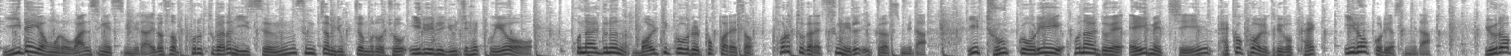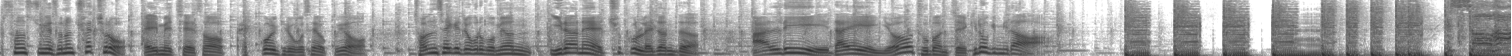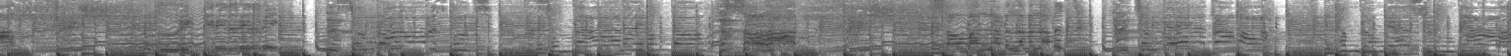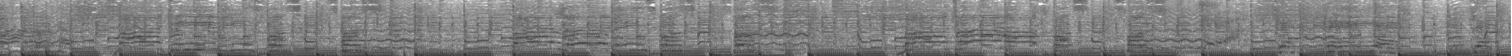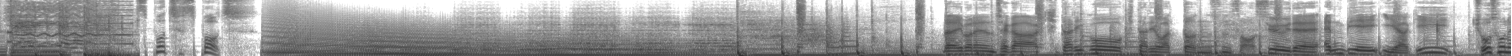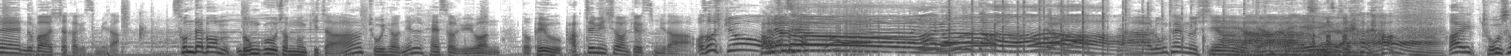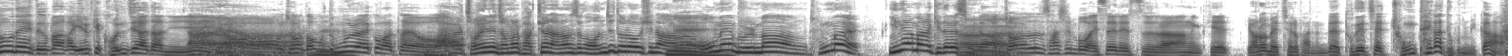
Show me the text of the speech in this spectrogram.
2대 0으로 완승했습니다. 이로써 포르투갈은 2승, 승점 6점으로 조 1위를 유지했고요. 호날두는 멀티골을 폭발해서 포르투갈의 승리를 이끌었습니다. 이 두 골이 호날두의 A매치 100호 골 그리고 101호 골이었습니다. 유럽 선수 중에서는 최초로 A매치에서 100골 기록을 세웠고요. 전 세계적으로 보면 이란의 축구 레전드 알리 다에에 이어 두 번째 기록입니다. 스포츠 네, 이번에는 제가 기다리고 기다려왔던 순서 수요일의 NBA 이야기 조선의 누바 시작하겠습니다. 손대범 농구 전문 기자 조현일 해설위원 또 배우 박재민 씨와 함께했습니다. 어서 오십시오. 안녕하세요. 아, 너무 좋다. 야, 롱타임 노씨. 야, 야, 예, 아, 아이 조선의 느바가 이렇게 건재하다니. 아, 어, 저 너무 눈물 날 것 같아요. 아, 저희는 정말 박태현 아나운서가 언제 돌아오시나 네. 오매불망 정말 이날만을 기다렸습니다. 아, 저는 사실 뭐 SNS랑 이렇게 여러 매체를 봤는데 도대체 종태가 누굽니까?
